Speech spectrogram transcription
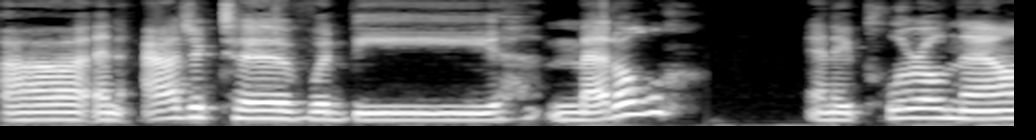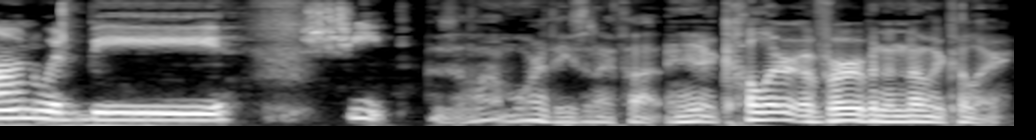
Uh, an adjective would be metal, and a plural noun would be sheep. There's a lot more of these than I thought. I need a color, a verb, and another color.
